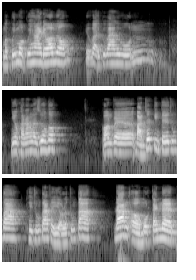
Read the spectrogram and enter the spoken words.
Mà quý 1, quý 2 đều âm rồi. Như vậy quý 3, quý 4 nhiều khả năng là dương thôi. Còn về bản chất kinh tế chúng ta thì chúng ta phải hiểu là chúng ta đang ở một cái nền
